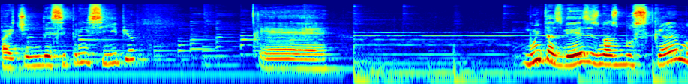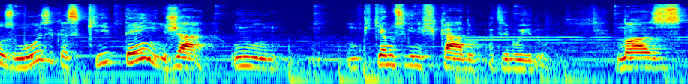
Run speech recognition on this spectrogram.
Partindo desse princípio, é... muitas vezes nós buscamos músicas que têm já um, um pequeno significado atribuído. Nós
